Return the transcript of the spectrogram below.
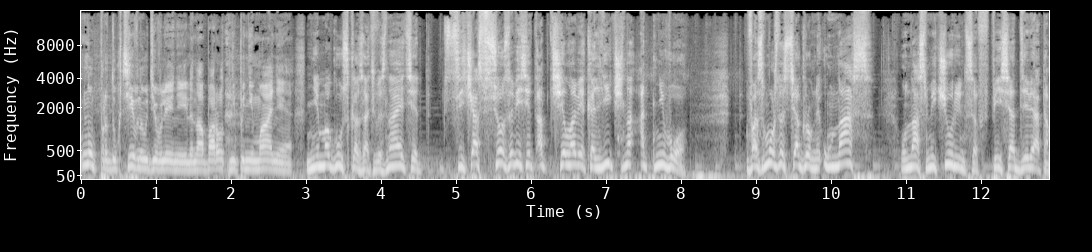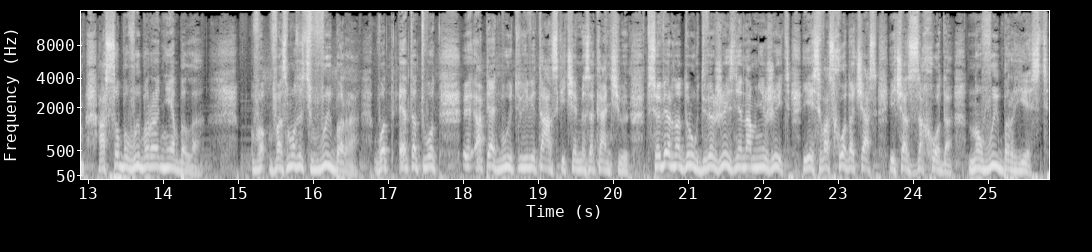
ну, продуктивное удивление или, наоборот, непонимание? Не могу сказать, вы знаете, сейчас все зависит от человека, лично от него. Возможности огромные. У нас, у нас мичуринцев в 59-м особо выбора не было. В, возможность выбора. Вот этот вот, э, опять будет левитанский, чем я заканчиваю. Все верно, друг, две жизни нам не жить. Есть восхода час и час захода. Но выбор есть.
